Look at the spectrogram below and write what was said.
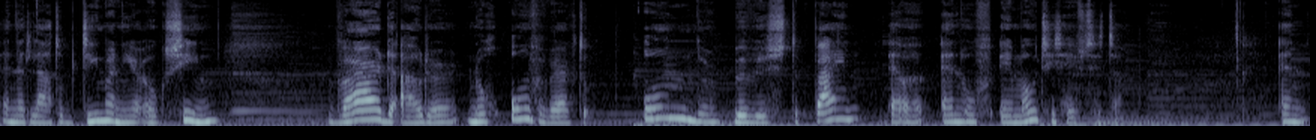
en het laat op die manier ook zien waar de ouder nog onverwerkte onderbewuste pijn eh, en of emoties heeft zitten. En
